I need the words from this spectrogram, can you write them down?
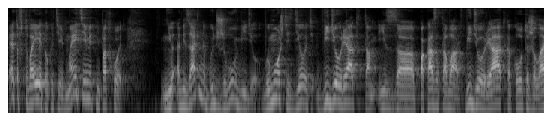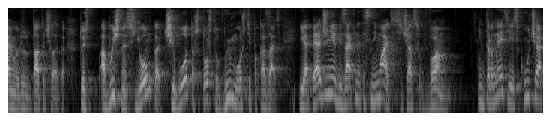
это в твоей только теме, в моей теме это не подходит. Не обязательно быть живым видео. Вы можете сделать видеоряд там из а, показа товаров, видеоряд какого-то желаемого результата человека. То есть обычная съемка чего-то, что, что вы можете показать. И опять же не обязательно это снимать. Сейчас в интернете есть куча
